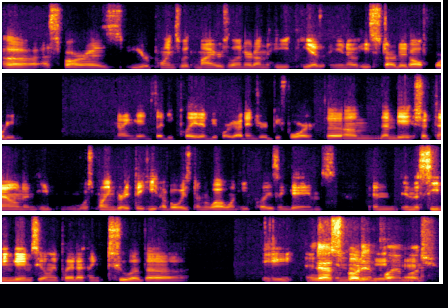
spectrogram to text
Uh, as far as your points with Meyers Leonard on the Heat, he has you know he started all forty nine games that he played in before he got injured before the, um, the NBA shut down, and he was playing great. The Heat have always done well when he plays in games and in the seeding games he only played I think two of the eight. And yeah, Spo didn't play and, much.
